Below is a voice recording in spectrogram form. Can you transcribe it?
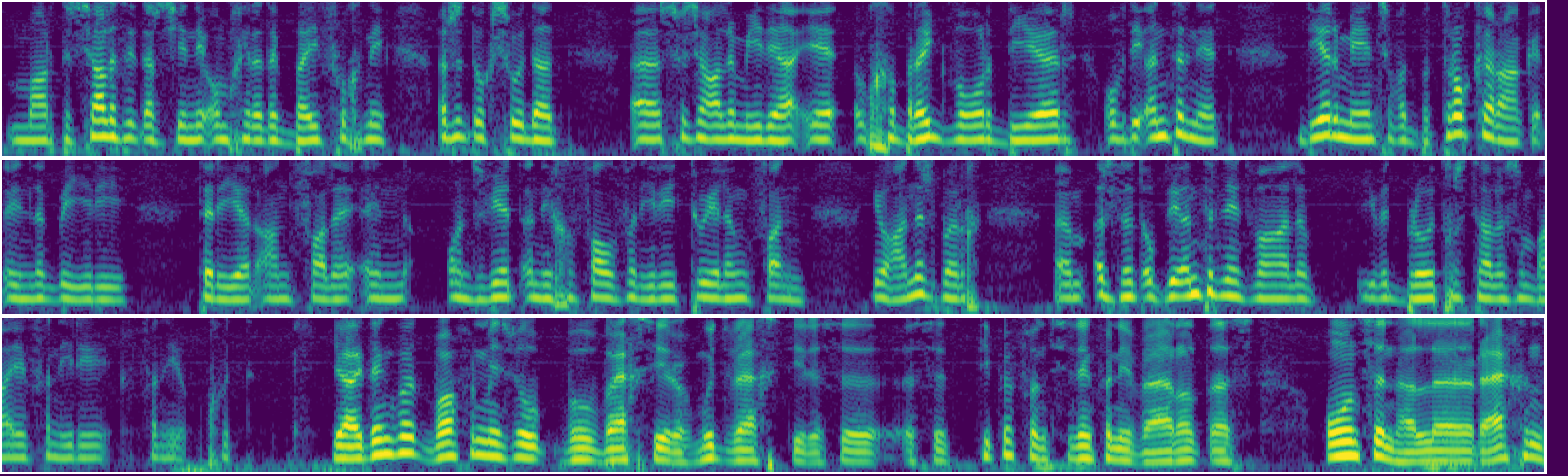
Maar terselfdertyd as jy nie omgee dat ek byvoeg nie, is dit ook so dat uh, sosiale media uh, gebruik word deur of die internet deur mense wat betrokke raak uiteindelik by hierdie terreuraanvalle en ons weet in die geval van hierdie tweeling van Johannesburg, um, is dit op die internet waar hulle jy weet blootgestel is aan baie van hierdie van die goed. Ja, ek dink wat waarvan mense wil wil wegstuur of moet wegstuur is 'n is 'n tipe van siening van die wêreld as ons en hulle reg en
